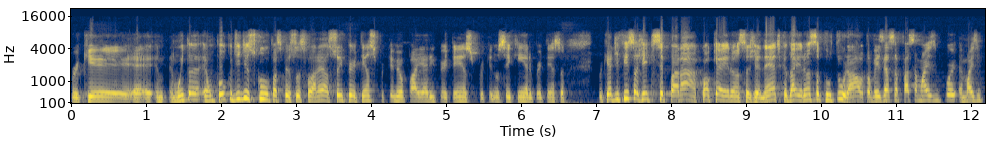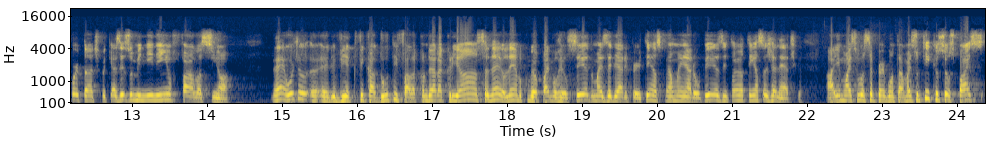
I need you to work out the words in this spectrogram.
Porque é, é, é, muita, é um pouco de desculpa as pessoas falarem, ah, eu sou hipertenso porque meu pai era hipertenso, porque não sei quem era hipertenso. Porque é difícil a gente separar qual é a herança genética da herança cultural. Talvez essa faça mais, mais importante, porque às vezes o menininho fala assim, ó, né? Hoje ele via que fica adulto e fala, quando eu era criança, né, eu lembro que meu pai morreu cedo, mas ele era hipertenso, minha mãe era obesa, então eu tenho essa genética. Aí, mas se você perguntar, mas o que, que os seus pais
